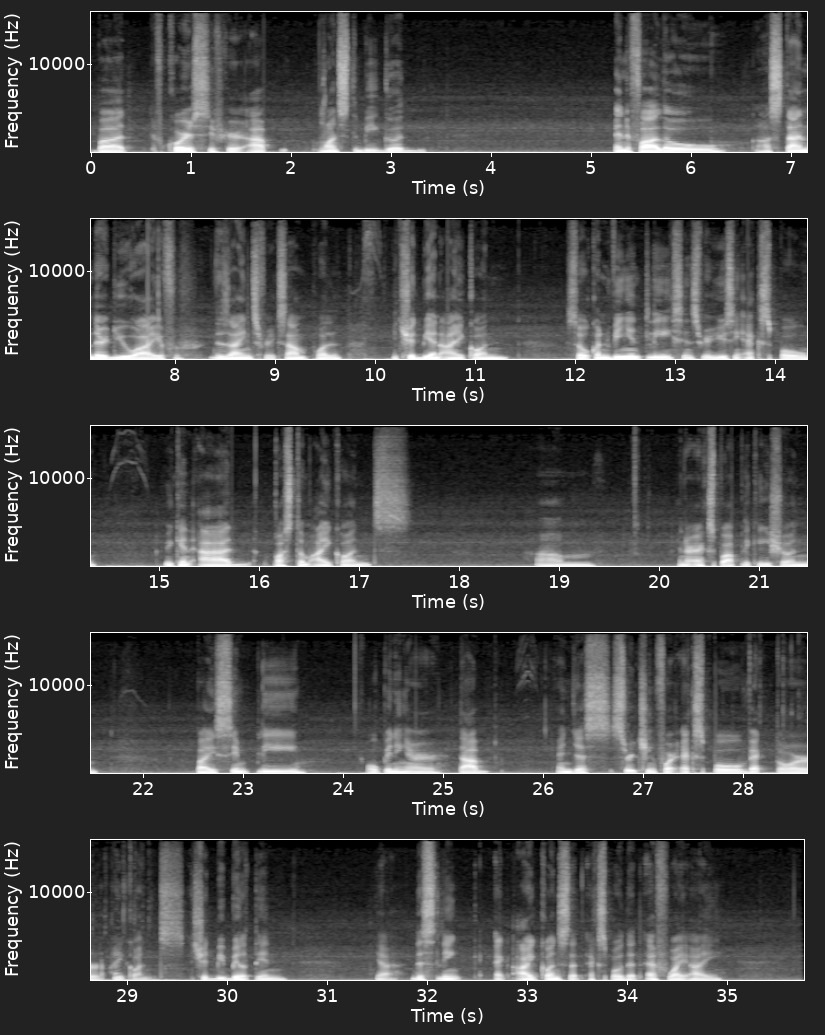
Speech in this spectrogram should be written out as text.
But of course, if your app wants to be good and follow uh, standard UI for designs, for example, it should be an icon. So conveniently, since we're using Expo, we can add custom icons um, in our Expo application by simply opening our tab and just searching for Expo vector icons. It should be built in. Yeah, this link icons.expo.fyi.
